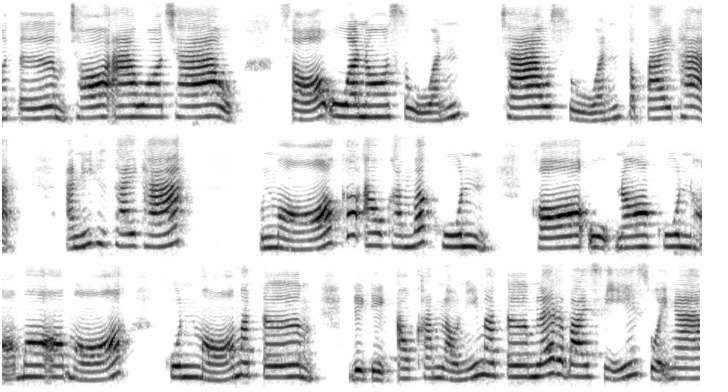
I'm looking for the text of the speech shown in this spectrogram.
มาเติม ชออาวอชาว สออัวนอสวน ชาวสวน ต่อไปค่ะ อันนี้คือใครคะ คุณหมอก็เอาคำว่าคุณ คออุนอคุณหอมออหมอ คุณหมอมาเติม เด็กๆ เอาคำเหล่านี้มาเติมและระบายสีให้สวยงาม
